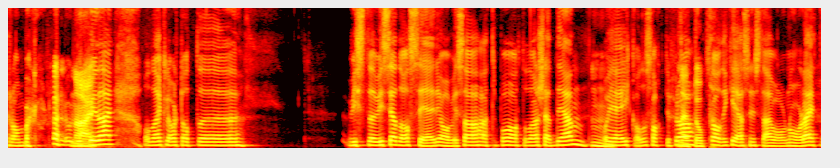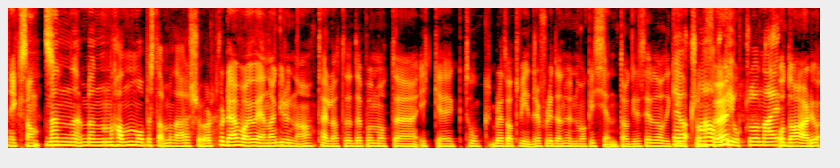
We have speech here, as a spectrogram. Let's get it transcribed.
Tranberdalen eller oppi der. Og det er klart at eh, hvis, det, hvis jeg da ser i avisa etterpå at det har skjedd igjen, og jeg ikke hadde sagt ifra, Mm. Nettopp. så hadde ikke jeg syntes det var noe ålreit. Men, men han må bestemme det sjøl. For det var jo en av grunnene til at det på en måte ikke tok, ble tatt videre, fordi den hunden var ikke kjent aggressiv. Det hadde ikke Ja, gjort sånn nei, før. gjort så, nei. Og da er det jo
